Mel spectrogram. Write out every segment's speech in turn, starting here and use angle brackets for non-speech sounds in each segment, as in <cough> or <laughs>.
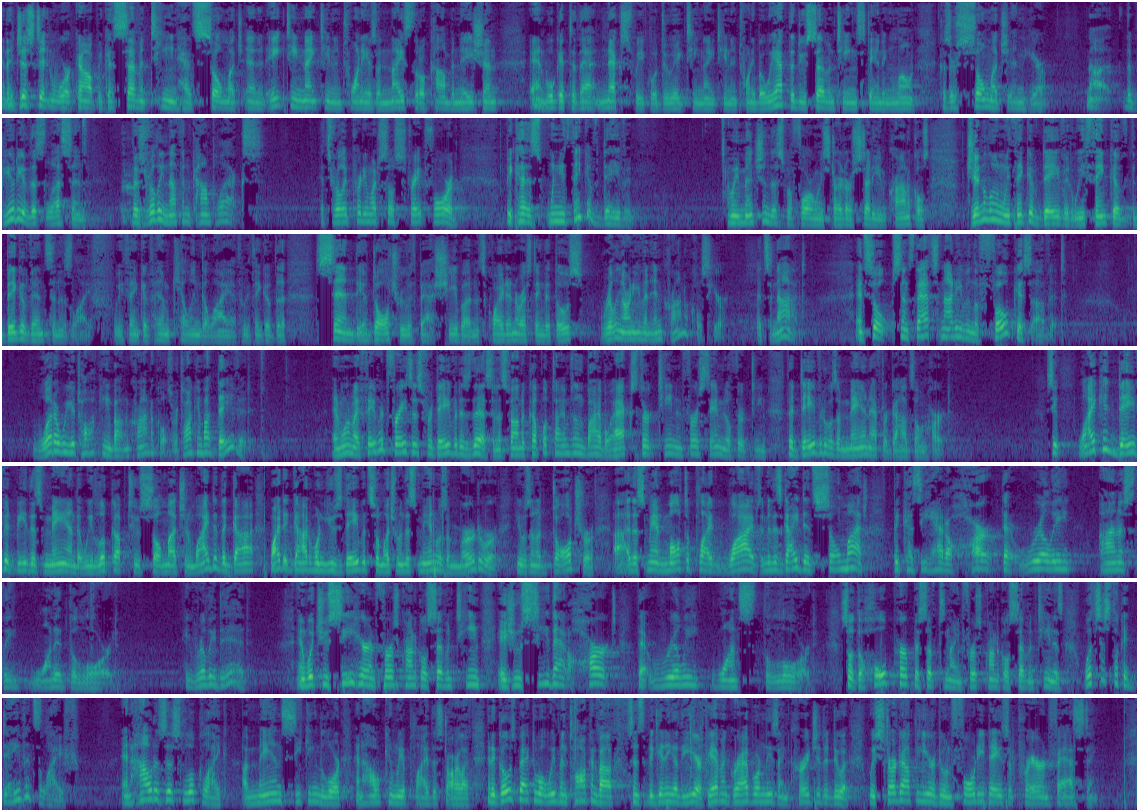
And it just didn't work out because 17 had so much in it. 18, 19, and 20 is a nice little combination. And we'll get to that next week. We'll do 18, 19, and 20. But we have to do 17 standing alone because there's so much in here. Now, the beauty of this lesson, there's really nothing complex. It's really pretty much so straightforward. Because when you think of David, and we mentioned this before when we started our study in Chronicles. Generally, when we think of David, we think of the big events in his life. We think of him killing Goliath. We think of the sin, the adultery with Bathsheba. And it's quite interesting that those really aren't even in Chronicles here. It's not. And so, since that's not even the focus of it, what are we talking about in Chronicles? We're talking about David. And one of my favorite phrases for David is this, and it's found a couple times in the Bible, Acts 13 and 1 Samuel 13, that David was a man after God's own heart. See, why can David be this man that we look up to so much? And why did, the God, why did God want to use David so much when this man was a murderer? He was an adulterer. Uh, this man multiplied wives. I mean, this guy did so much because he had a heart that really, honestly wanted the Lord. He really did. And what you see here in 1 Chronicles 17 is you see that heart that really wants the Lord. So the whole purpose of tonight, 1 Chronicles 17, is let's just look at David's life. And how does this look like a man seeking the Lord, and how can we apply this to our life? And it goes back to what we've been talking about since the beginning of the year. If you haven't grabbed one of these, I encourage you to do it. We started out the year doing 40 days of prayer and fasting.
